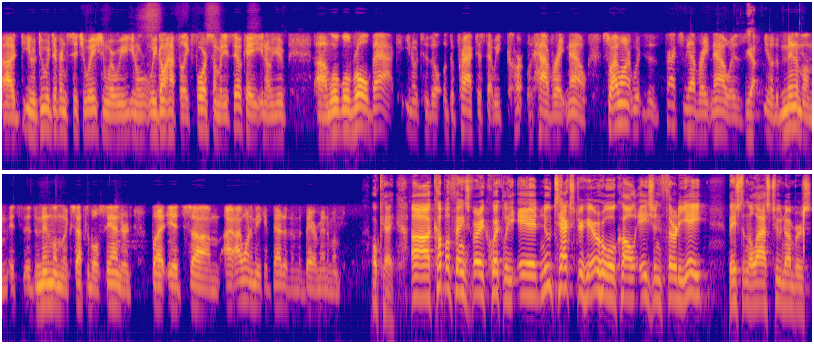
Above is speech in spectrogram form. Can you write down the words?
uh, you know, do a different situation where we you know we don't have to like force somebody to say okay you know you. Um, we'll, we'll roll back, you know, to the the practice that we have right now. So I want the practice we have right now is, Yeah. you know, the minimum. It's the minimum acceptable standard, but it's um, I, I want to make it better than the bare minimum. Okay. Uh, a couple of things very quickly. A new texter here who will call Agent 38 based on the last two numbers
